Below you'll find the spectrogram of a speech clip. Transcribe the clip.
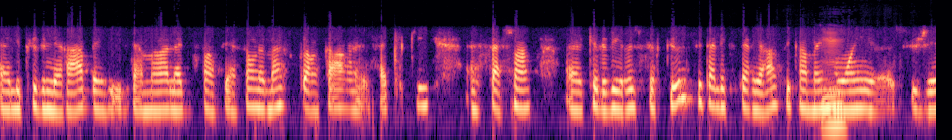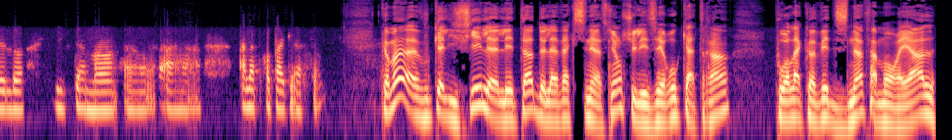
les plus vulnérables, bien, évidemment, la distanciation, le masque peut encore s'appliquer, sachant que le virus circule. C'est à l'extérieur, c'est quand même mm. moins sujet, là, évidemment, à à la propagation. Comment vous qualifiez l'état de la vaccination chez les 0-4 ans? Pour la COVID-19 à Montréal.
